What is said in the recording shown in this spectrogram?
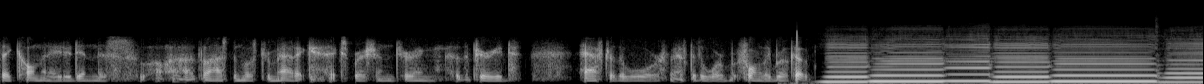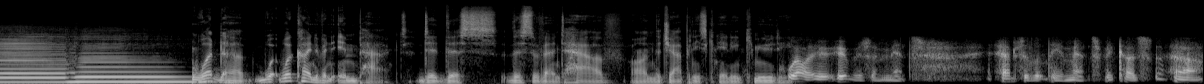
they culminated in this uh, last and most dramatic expression during the period after the war, after the war formally broke out. What, uh, what what kind of an impact did this this event have on the Japanese Canadian community? Well, it, it was immense, absolutely immense, because uh,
